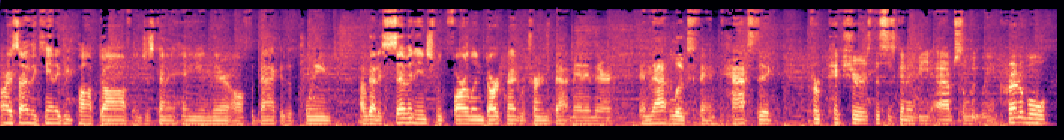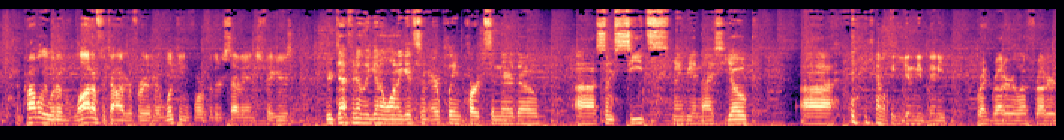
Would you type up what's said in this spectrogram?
All right, side of the canopy popped off and just kind of hanging there off the back of the plane. I've got a seven inch McFarlane Dark Knight Returns Batman in there, and that looks fantastic for pictures. This is gonna be absolutely incredible and probably what a lot of photographers are looking for for their seven inch figures. You're definitely gonna wanna get some airplane parts in there though. Uh, some seats, maybe a nice yoke. Uh, I don't think you're gonna need any right rudder, left rudder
